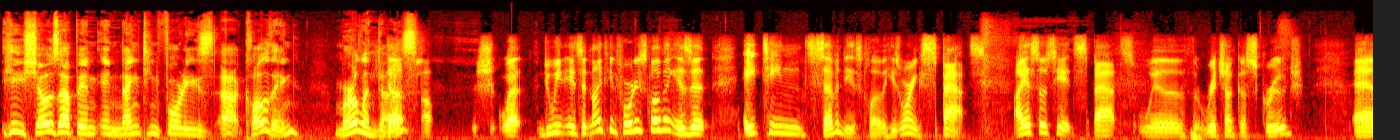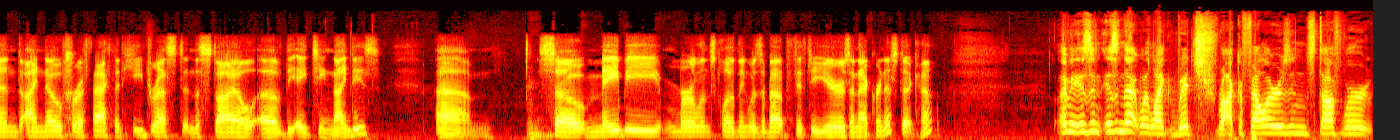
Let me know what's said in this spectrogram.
he shows up in in 1940s uh, clothing. Merlin He does. Oh, What do we? Is it 1940s clothing? Is it 1870s clothing? He's wearing spats. I associate spats with Rich Uncle Scrooge, and I know for a fact that he dressed in the style of the 1890s. Um, so maybe Merlin's clothing was about 50 years anachronistic, huh? I mean, isn't isn't that what like rich Rockefellers and stuff were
